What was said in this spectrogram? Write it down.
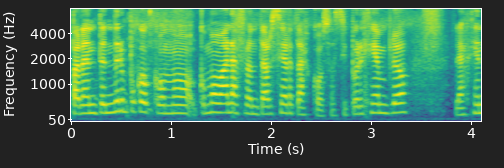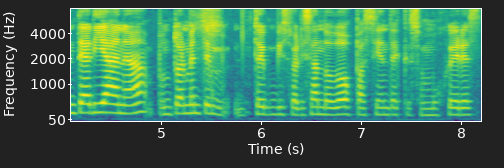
para entender un poco cómo, cómo van a afrontar ciertas cosas. Si por ejemplo, la gente ariana, puntualmente estoy visualizando dos pacientes que son mujeres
